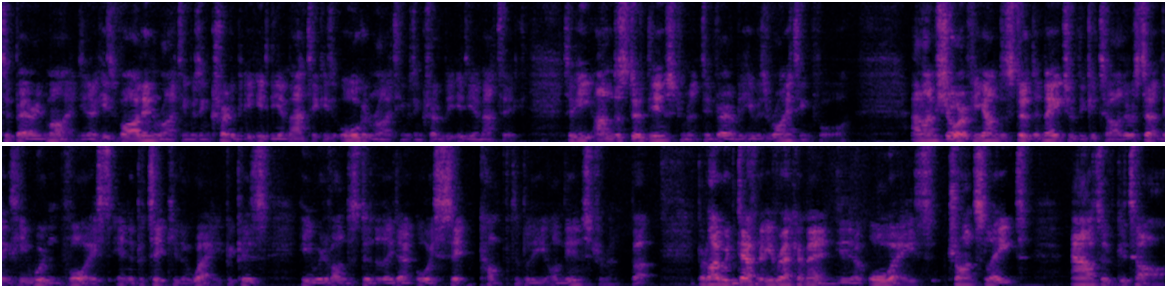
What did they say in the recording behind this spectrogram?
to bear in mind. You know, his violin writing was incredibly idiomatic, his organ writing was incredibly idiomatic. So he understood the instrument invariably he was writing for. And I'm sure if he understood the nature of the guitar, there are certain things he wouldn't voice in a particular way because he would have understood that they don't always sit comfortably on the instrument. But but I would definitely recommend, you know, always translate out of guitar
